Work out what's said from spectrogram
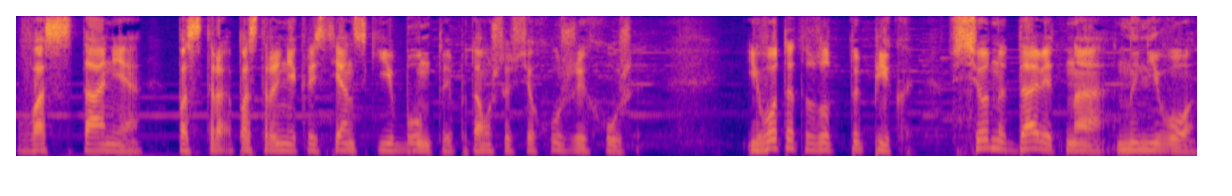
восстания, по, стра- по стране крестьянские бунты, потому что все хуже и хуже. И вот этот вот тупик, все давит на, на него.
